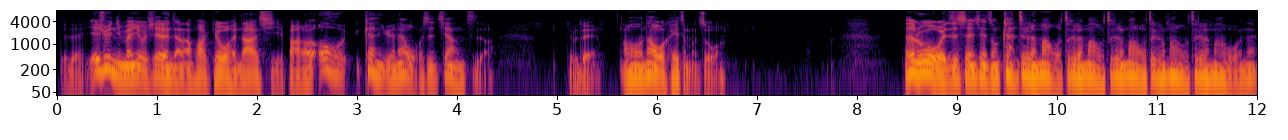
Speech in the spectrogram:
对不对？也许你们有些人讲的话给我很大的启发，然后哦，看原来我是这样子啊，对不对？然后那我可以怎么做？但是如果我一直深陷中，看这个人骂我，这个人骂我，这个人骂我，这个人骂我，这个人骂我，那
